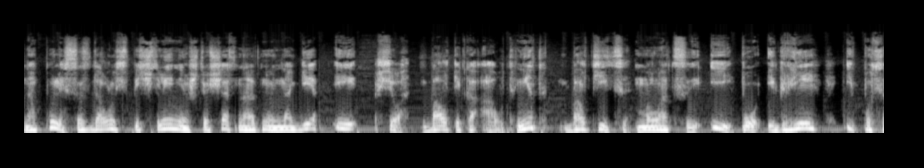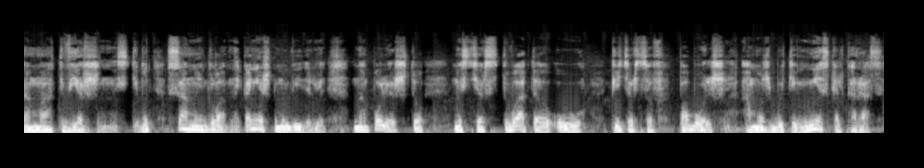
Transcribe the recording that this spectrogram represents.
на поле, создалось впечатление, что сейчас на одной ноге и все, Балтика аут. Нет, балтийцы молодцы и по игре, и по самоотверженности. Вот самое главное. Конечно, мы видели на поле, что мастерства-то у питерцев побольше, а может быть и в несколько раз,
